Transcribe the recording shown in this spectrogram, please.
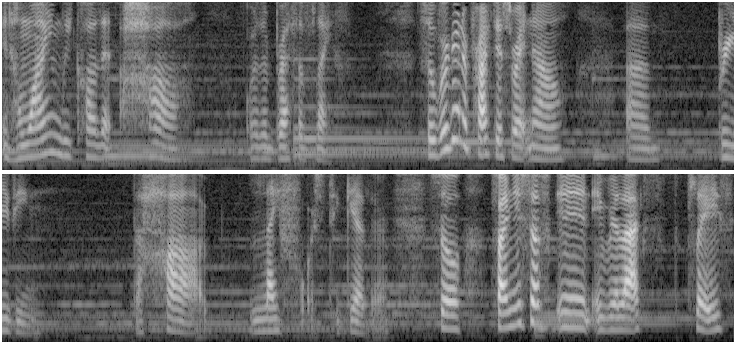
In Hawaiian, we call it ha, or the breath of life. So we're going to practice right now um, breathing, the ha, life force together. So find yourself in a relaxed place.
